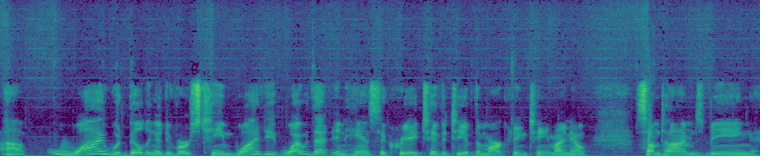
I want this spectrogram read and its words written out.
uh, why would building a diverse team? Why do why would that enhance the creativity of the marketing team? I know sometimes being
